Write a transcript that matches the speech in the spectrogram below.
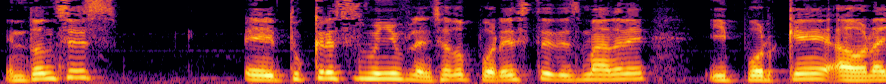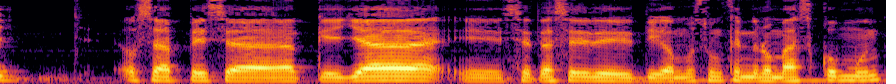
Entonces, eh, ¿tú es muy influenciado por este desmadre? ¿Y por qué ahora, o sea, pese a que ya eh, se te hace, de, digamos, un género más común,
